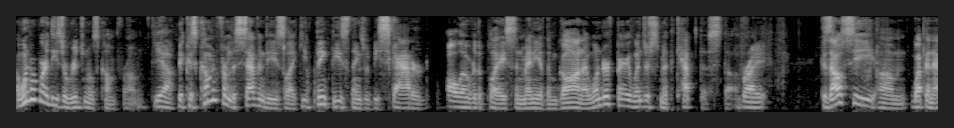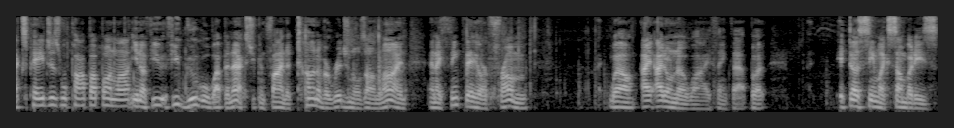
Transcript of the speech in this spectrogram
I wonder where these originals come from. Yeah. Because coming from the 70s, like you'd think these things would be scattered all over the place and many of them gone. I wonder if Barry Windsor Smith kept this stuff. Right. Because I'll see um, Weapon X pages will pop up online. You know, if you if you Google Weapon X, you can find a ton of originals online, and I think they are from. Well, I, I don't know why I think that, but it does seem like somebody's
